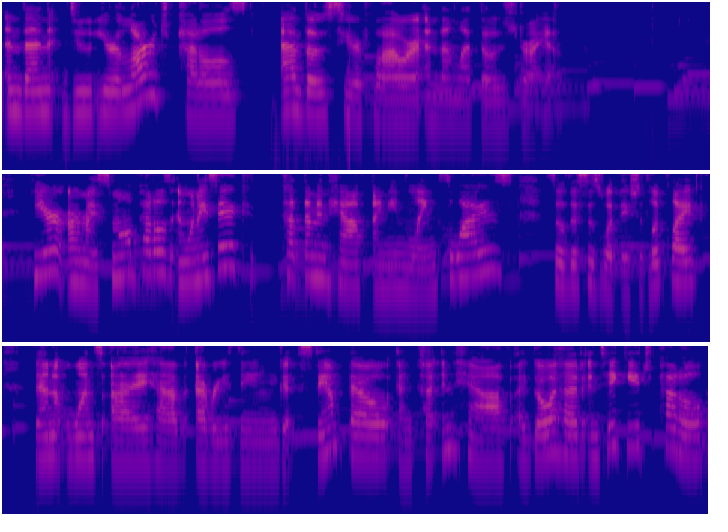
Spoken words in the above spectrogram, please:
and then do your large petals Add those to your flower and then let those dry up. Here are my small petals, and when I say cut them in half, I mean lengthwise. So this is what they should look like. Then once I have everything stamped out and cut in half, I go ahead and take each petal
